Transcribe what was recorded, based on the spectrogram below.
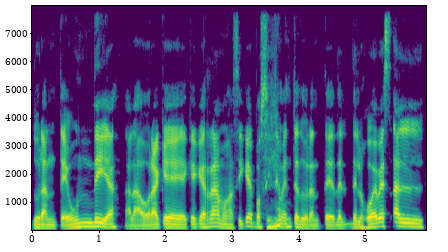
durante un día, a la hora que, que querramos. Así que posiblemente durante del jueves al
